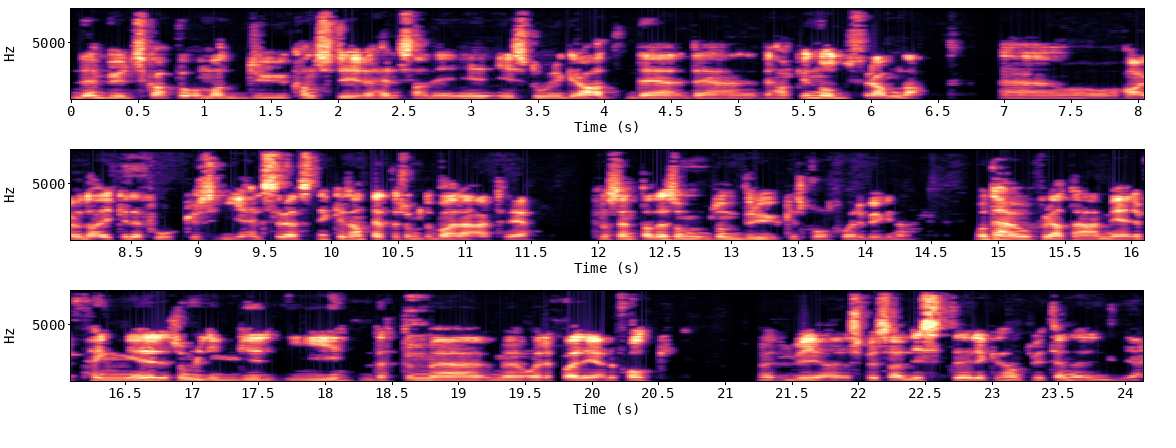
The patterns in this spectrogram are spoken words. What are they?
det budskapet om at du kan styre helsa di i, i stor grad, det, det, det, har ikke nådd fram. da. Eh, og har jo da ikke det fokus i helsevesenet, ikke sant? ettersom det bare er 3% av det som, som, brukes på forebyggende. Og Det er jo fordi at det er mer penger som ligger i dette med, med å reparere folk. Vi er spesialister, ikke sant. Tjener, jeg,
